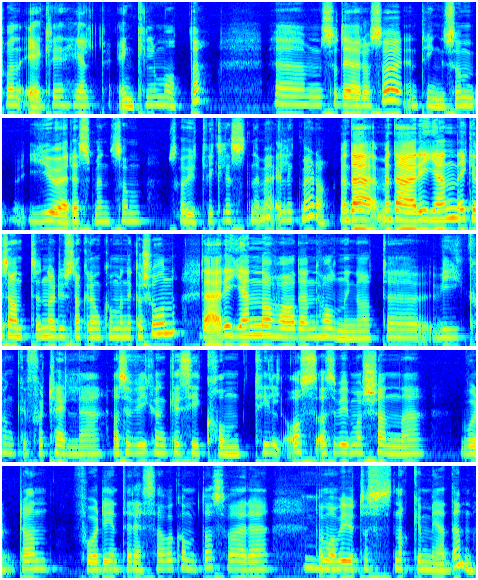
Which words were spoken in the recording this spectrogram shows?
på en egentlig helt enkel måte. Um, så det er også en ting som gjøres, men som skal utvikles litt mer. da. Men det, er, men det er igjen, ikke sant, når du snakker om kommunikasjon, det er igjen å ha den holdninga at uh, vi kan ikke fortelle Altså vi kan ikke si 'kom til oss'. Altså vi må skjønne hvordan får de interesse av å komme til oss. Hva er det, Da må vi ut og snakke med dem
